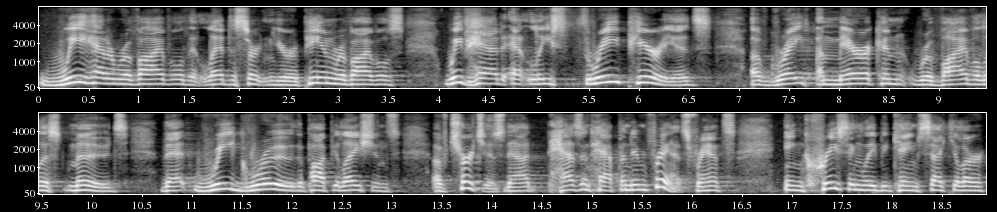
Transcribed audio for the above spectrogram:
We had a revival that led to certain European revivals. We've had at least three periods of great American revivalist moods that regrew the populations of churches. Now, it hasn't happened in France. France increasingly became secular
